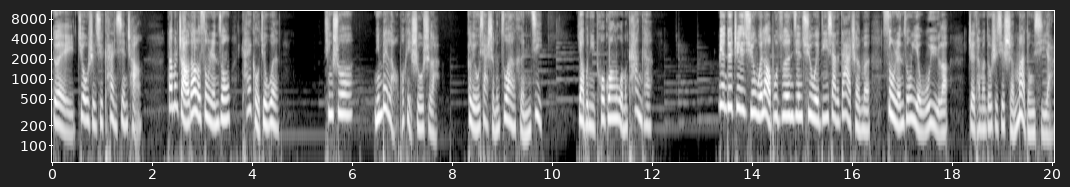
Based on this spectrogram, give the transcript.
对，就是去看现场。他们找到了宋仁宗，开口就问：“听说您被老婆给收拾了，可留下什么作案痕迹？要不你脱光了，我们看看。”面对这一群为老不尊兼趣味低下的大臣们，宋仁宗也无语了。这他妈都是些什么东西呀？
